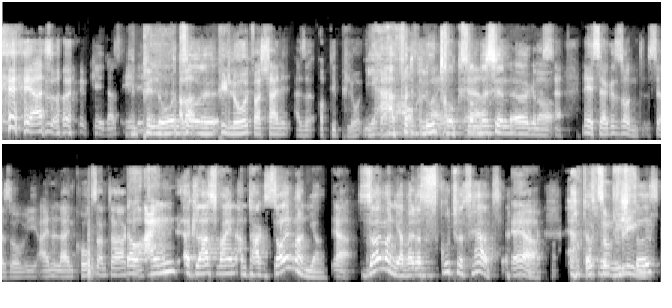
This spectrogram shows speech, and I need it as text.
ja, so, okay, das eh äh, nicht. Pilot, Aber so, Pilot wahrscheinlich, also ob die Piloten. ja, das für den Blutdruck, meinen, so ein ja. bisschen, äh, genau. Ist ja, nee, ist ja gesund. Ist ja so wie eine Line Koks am Tag. Genau, ein äh, Glas Wein am Tag soll man ja. Ja, Soll man ja, weil das ist gut fürs Herz. ja, ja. Ob das Gut zum Fliegen. so ist?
